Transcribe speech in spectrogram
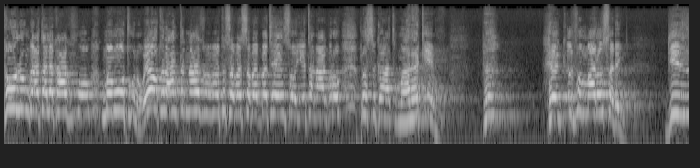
ከሁሉም ጋር ተለካክፎ መሞቱ ነው። ያው ትናንትና ህዝብ በተሰበሰበበት ይህን ሰውዬ ተናግሮ በስጋት ማለቄም? እንቅልፍም አልወሰደኝ። ጊዜ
